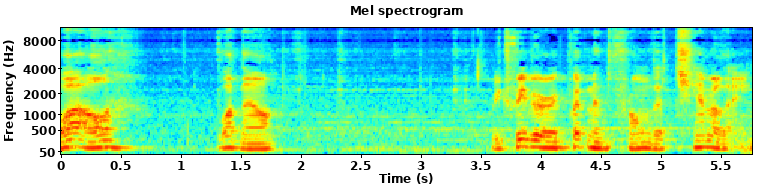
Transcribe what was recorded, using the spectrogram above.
Well, what now? Retrieve your equipment from the Chamberlain.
